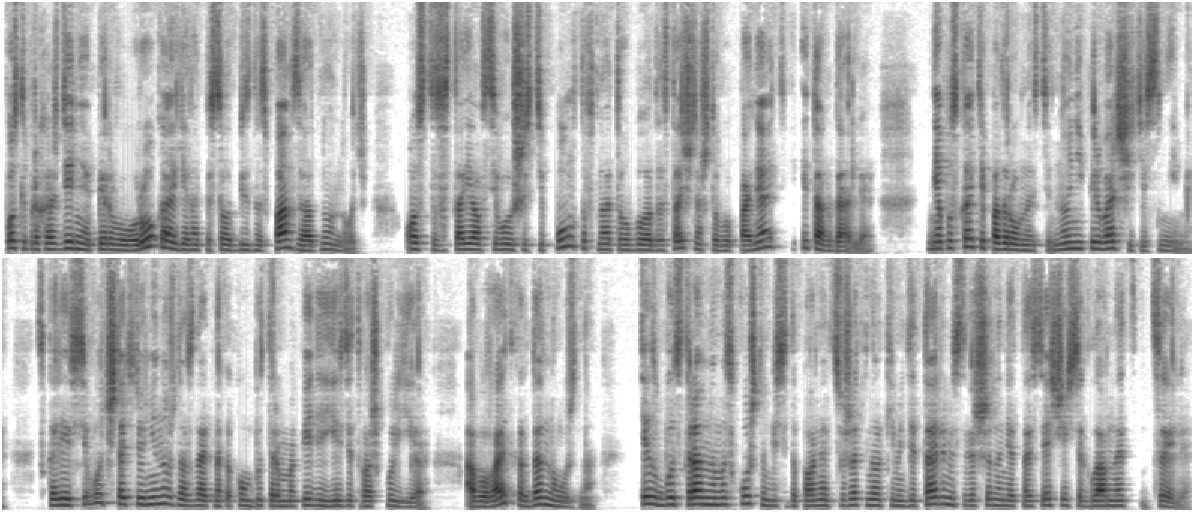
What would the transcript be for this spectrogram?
после прохождения первого урока я написал бизнес-план за одну ночь. Он состоял всего из шести пунктов, но этого было достаточно, чтобы понять и так далее. Не опускайте подробности, но не переборщите с ними. Скорее всего, читателю не нужно знать, на каком быстром мопеде ездит ваш курьер, а бывает, когда нужно. Текст будет странным и скучным, если дополнять сюжет мелкими деталями, совершенно не относящимися к главной цели.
